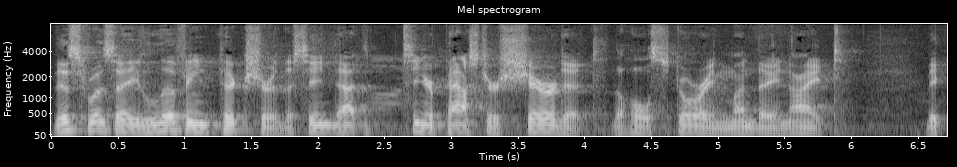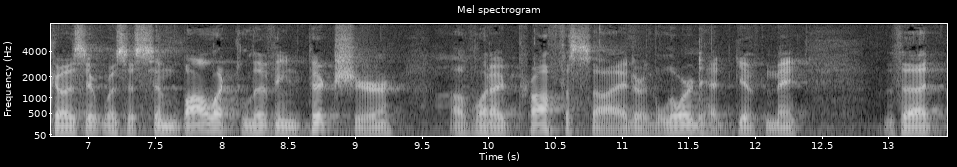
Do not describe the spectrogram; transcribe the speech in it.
This was a living picture. The sen- that senior pastor shared it, the whole story, Monday night, because it was a symbolic living picture of what I prophesied, or the Lord had given me, that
